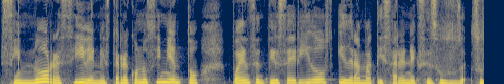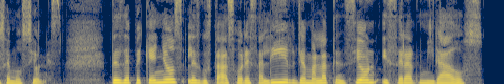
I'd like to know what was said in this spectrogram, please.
si no reciben este reconocimiento pueden sentirse heridos y dramatizar en exceso sus, emociones. Desde pequeños les gustaba sobresalir, llamar la atención y ser admirados.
